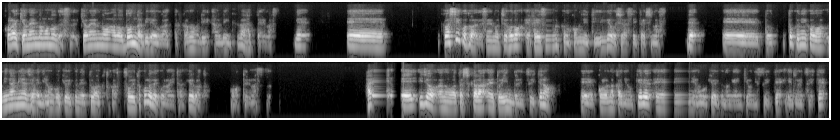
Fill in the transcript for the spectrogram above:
これは去年のものです。去年のあのどんなビデオがあったかのリあのリンクが貼ってあります。で、えー、詳しいことはですね、後ほど、Facebook のコミュニティでお知らせいたします。で、えーと、特にこの南アジア日本語教育ネットワークとか、そういうところでご覧いただければと思っております。はい、えー、以上、あの私から、えーと、インドについての、えー、コロナ禍における、えー、日本語教育の現況について、現状について、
